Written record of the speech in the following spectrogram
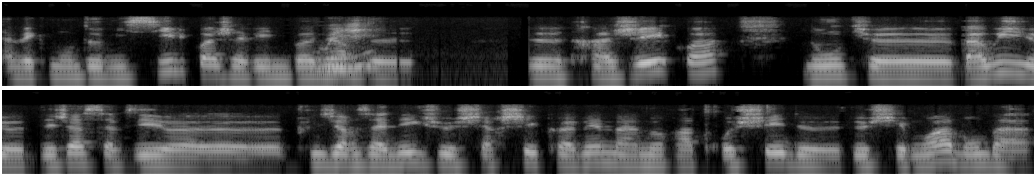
avec mon domicile, quoi. J'avais une bonne heure de, de trajet, quoi. Donc, euh, bah oui, euh, déjà, ça faisait euh, plusieurs années que je cherchais quand même à me rapprocher de, chez moi. Bon, bah,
